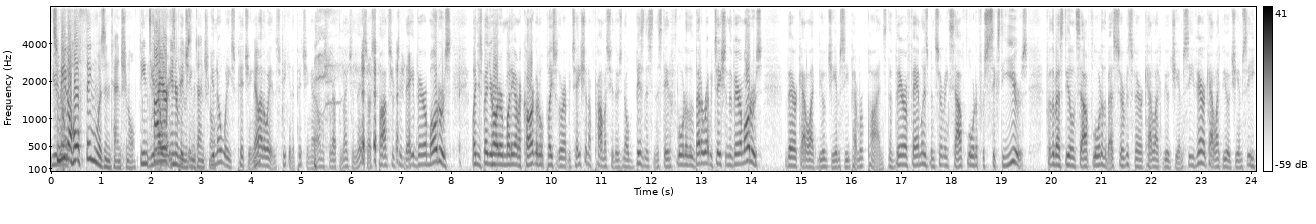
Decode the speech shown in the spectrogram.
to me, know- the whole thing was intentional. The you know entire what he's interview was intentional. You know what he's pitching. Yep. By the way, speaking of pitching, I almost forgot to mention this. Our sponsor today, Vera Motors. When you spend your hard-earned money on a car, go to a place with a reputation. I promise you, there's no business in the state of Florida with a better reputation than Vera Motors. Vera Cadillac Buick GMC Pembroke Pines. The Vera family has been serving South Florida for 60 years. For the best deal in South Florida, the best service, Vera Cadillac Buick GMC. Vera Cadillac Buick GMC,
